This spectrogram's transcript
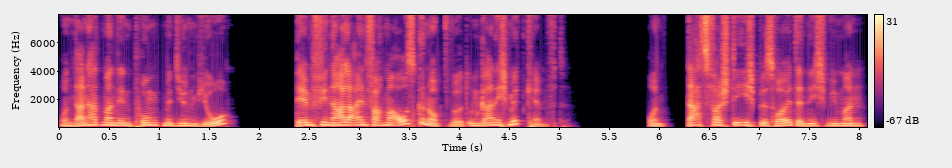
Und dann hat man den Punkt mit Yun Bio, der im Finale einfach mal ausgenockt wird und gar nicht mitkämpft. Und das verstehe ich bis heute nicht, wie man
